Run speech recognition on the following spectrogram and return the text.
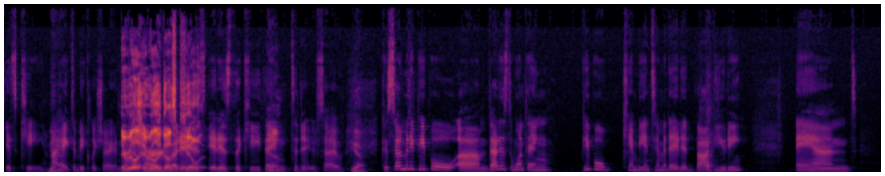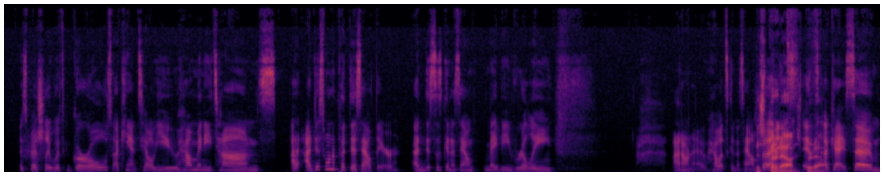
it's key. Yeah. I hate to be cliche. and It really- that it really does kill it. Is, it. it is the key thing to do. So, Yeah. Because so many people, um, that is the one thing. People can be intimidated by beauty, and especially with girls. I can't tell you how many times. I, I just want to put this out there, and this is going to sound maybe really. I don't know how it's going to sound. Just put it out, just put it out. Okay, so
